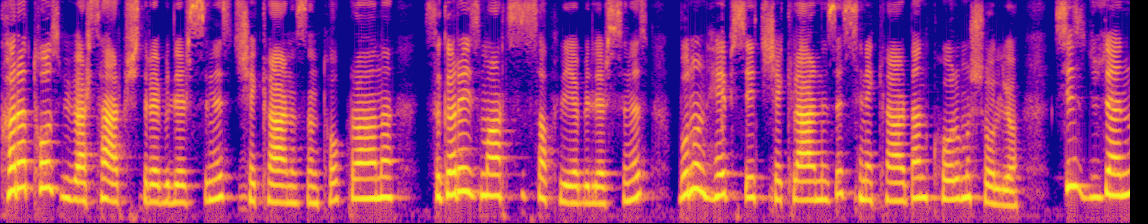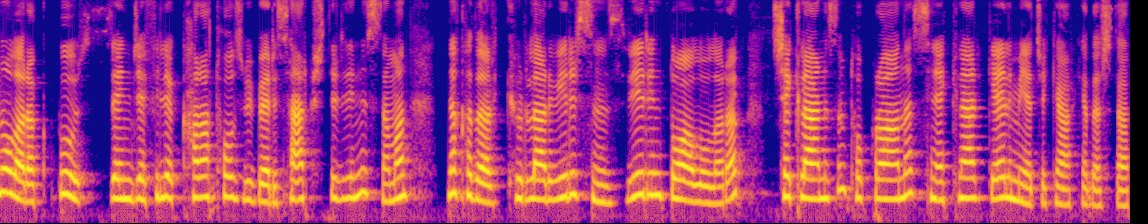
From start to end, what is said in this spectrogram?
Kara toz biber serpiştirebilirsiniz çiçeklerinizin toprağına. Sigara izmartısı saplayabilirsiniz. Bunun hepsi çiçeklerinizi sineklerden korumuş oluyor. Siz düzenli olarak bu zencefili, kara toz biberi serpiştirdiğiniz zaman ne kadar kürler verirsiniz verin doğal olarak çiçeklerinizin toprağına sinekler gelmeyecek arkadaşlar.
